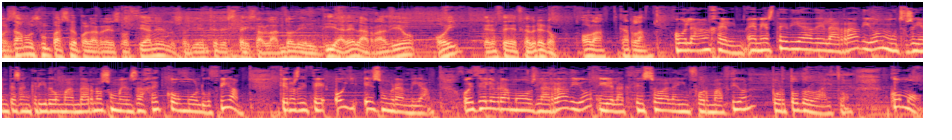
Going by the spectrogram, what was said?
Nos damos un paseo por las redes sociales, los oyentes estáis hablando del Día de la Radio, hoy 13 de febrero. Hola, Carla. Hola Ángel, en este día de la radio muchos oyentes han querido mandarnos un mensaje como Lucía, que nos dice, hoy es un gran día. Hoy celebramos la radio y el acceso a la información por todo lo alto. ¿Cómo?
